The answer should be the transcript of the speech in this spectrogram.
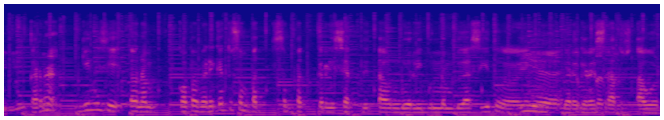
Gitu. Karena gini sih, tahun Copa America tuh sempat sempat riset di tahun 2016 gitu loh, yang Iya, gara-gara sempet. 100 tahun.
